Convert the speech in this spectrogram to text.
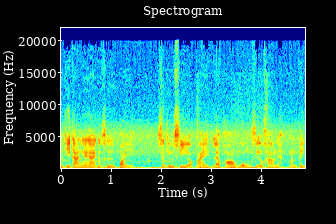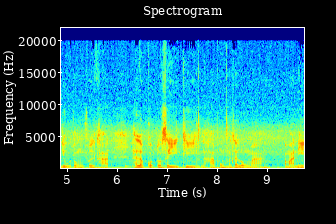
วิธีการง่าย ๆ ก็คือปล่อยสกิล C ออกไป แล้วพอวงสีขาวเนี่ย มันไปอยู่ตรง First Card ให้เรากดตัว C อีกทีนะครับผมมันจะลงมาประมาณนี้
